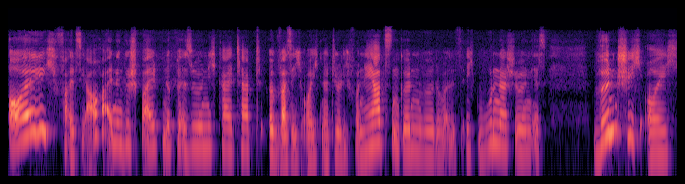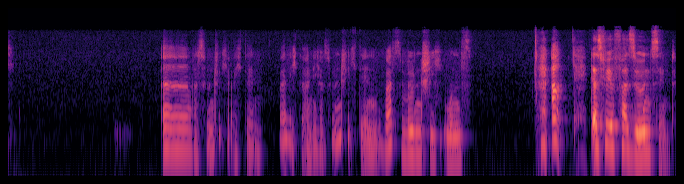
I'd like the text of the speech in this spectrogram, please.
euch, falls ihr auch eine gespaltene Persönlichkeit habt, äh, was ich euch natürlich von Herzen gönnen würde, weil es echt wunderschön ist, wünsche ich euch, äh, was wünsche ich euch denn? Weiß ich gar nicht, was wünsche ich denn? Was wünsche ich uns? Ah, dass wir versöhnt sind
